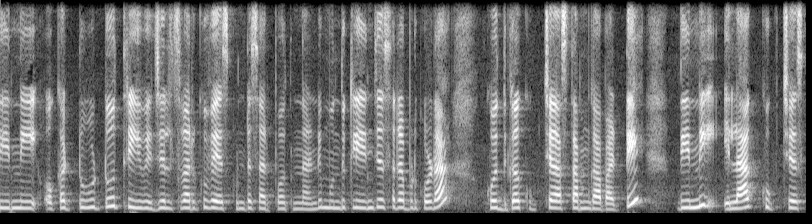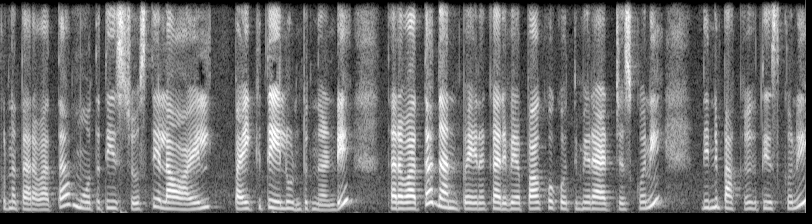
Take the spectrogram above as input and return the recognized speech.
దీన్ని ఒక టూ టు త్రీ విజిల్స్ వరకు వేసుకుంటే సరిపోతుందండి. ముందు క్లీన్ చేసేటప్పుడు కూడా కొద్దిగా కుక్ చేస్తాం కాబట్టి దీన్ని ఇలా కుక్ చేసుకున్న తర్వాత మూత తీసి చూస్తే ఇలా ఆయిల్ పైకి తేలి ఉంటుందండి. తర్వాత దానిపైన కరివేపాకు కొత్తిమీర యాడ్ చేసుకొని దీన్ని పక్కకు తీసుకొని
